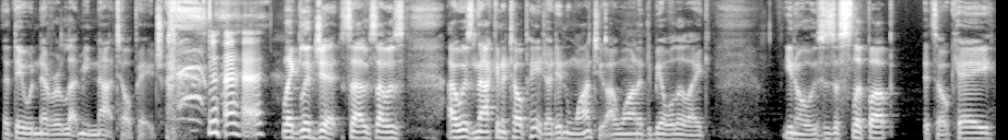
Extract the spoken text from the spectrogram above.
that they would never let me not tell Paige. like legit. So I was, I was, I was not going to tell Paige. I didn't want to. I wanted to be able to like, you know, this is a slip up. It's okay.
